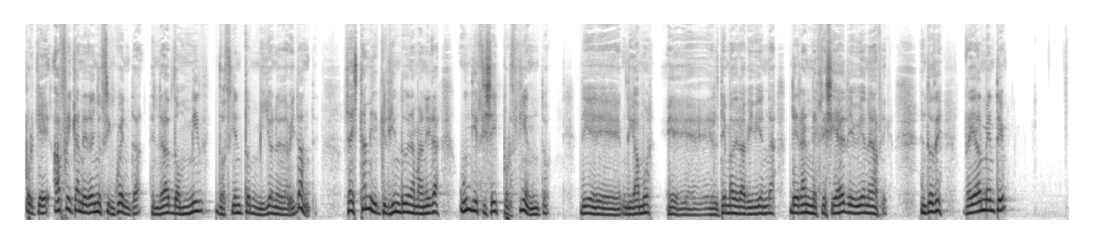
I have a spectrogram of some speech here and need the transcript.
porque África en el año 50 tendrá 2.200 millones de habitantes. O sea, está creciendo de una manera un 16% de, digamos, eh, el tema de la vivienda, de las necesidades de vivienda en África. Entonces, realmente,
